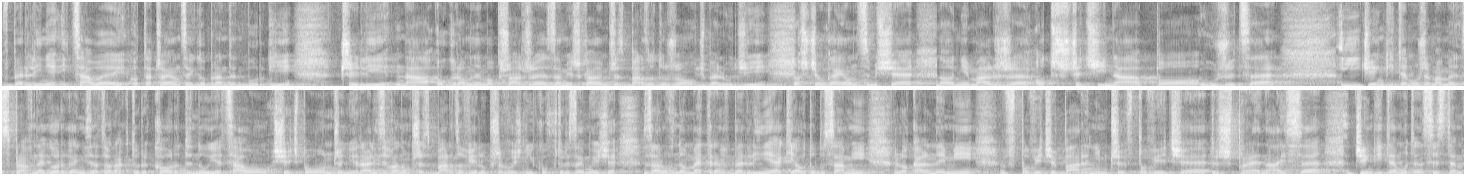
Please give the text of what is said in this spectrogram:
w Berlinie i całej otaczającej go Brandenburgii, czyli na ogromnym obszarze zamieszkałem przez bardzo dużą liczbę ludzi, rozciągającym się no, niemalże od Szczecina po Łużyce i dzięki temu, że mamy sprawnego organizatora, który koordynuje całą sieć połączeń realizowaną przez bardzo wielu przewoźników, który zajmuje się zarówno metrem w Berlinie, jak i autobusami lokalnymi w powiecie Barnim czy w powiecie Spreneise. Dzięki temu ten system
